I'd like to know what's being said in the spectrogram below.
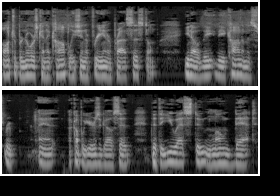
entrepreneurs can accomplish in a free enterprise system. You know, the, the economists a couple years ago said that the U.S. student loan debt,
